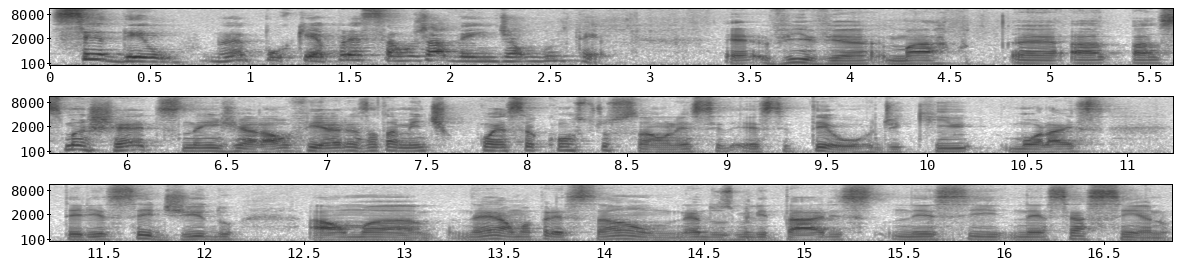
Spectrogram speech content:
cedeu, né? porque a pressão já vem de algum tempo. É, Marco, é, a, as manchetes, né, em geral, vieram exatamente com essa construção, né, esse, esse teor de que Moraes teria cedido a uma, né, a uma pressão né, dos militares nesse, nesse aceno.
